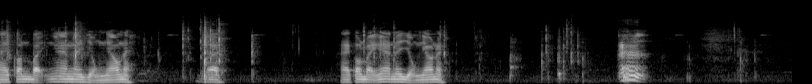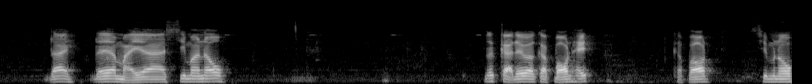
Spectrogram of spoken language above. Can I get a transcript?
Hai con 7 ngàn này giống nhau này. Đây. Hai con 7 ngàn này giống nhau này. Đây đây là máy à, Shimano. Tất cả đều là carbon hết. Carbon Shimano.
